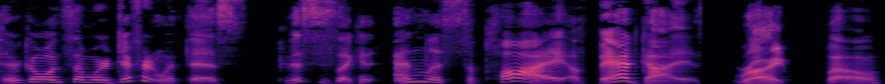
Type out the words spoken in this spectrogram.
they're going somewhere different with this. This is like an endless supply of bad guys. Right. Well, of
